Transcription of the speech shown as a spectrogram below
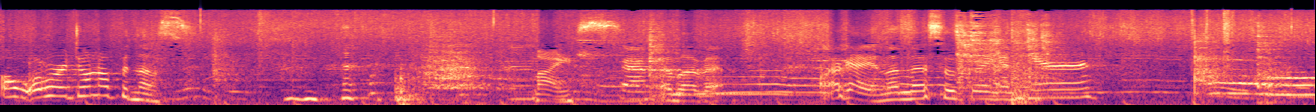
Oh, or don't open those. nice. I love it. Okay, and then this is going in here. Oh.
